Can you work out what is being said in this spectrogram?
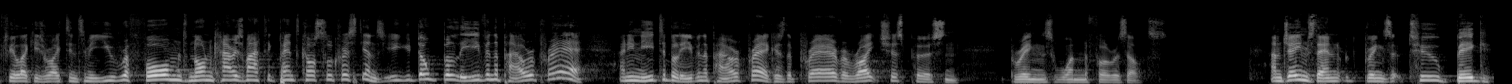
feel, like he's writing to me, You reformed, non charismatic Pentecostal Christians, you, you don't believe in the power of prayer. And you need to believe in the power of prayer because the prayer of a righteous person brings wonderful results. And James then brings two big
